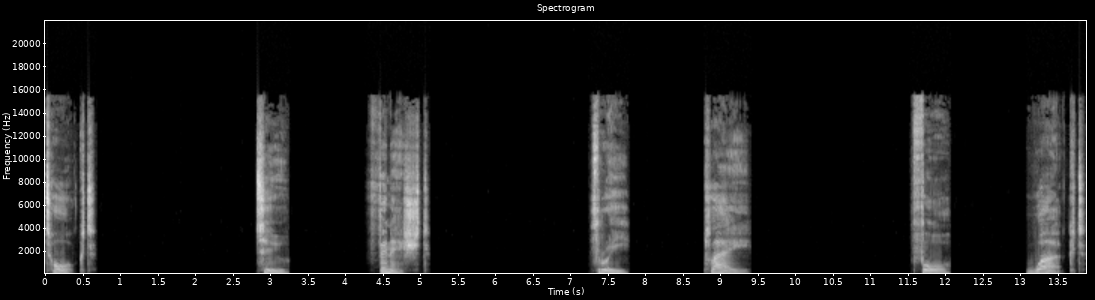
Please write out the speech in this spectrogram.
Talked. 2. Finished. 3. Play. 4. Worked.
